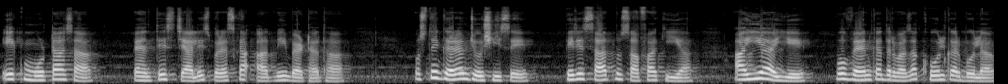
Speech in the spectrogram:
ایک موٹا سا پینتیس چالیس برس کا آدمی بیٹھا تھا۔ اس نے گرم جوشی سے میرے ساتھ مسافہ کیا۔ آئیے آئیے۔ وہ وین کا دروازہ کھول کر بولا،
